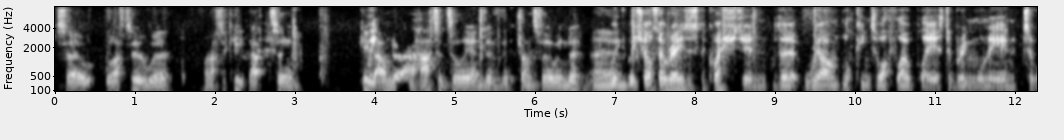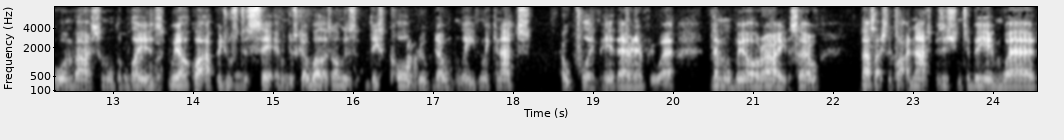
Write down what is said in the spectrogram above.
so we'll have to uh, we'll have to keep that um, keep we, that under our hat until the end of the transfer window. Um, which, which, also raises the question that we aren't looking to offload players to bring money in to go and buy some other exactly. players. We are quite happy just to sit and just go, well, as long as this core group don't leave and we can add, hopefully, here, there, and everywhere, then we'll be all right. So that's actually quite a nice position to be in where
